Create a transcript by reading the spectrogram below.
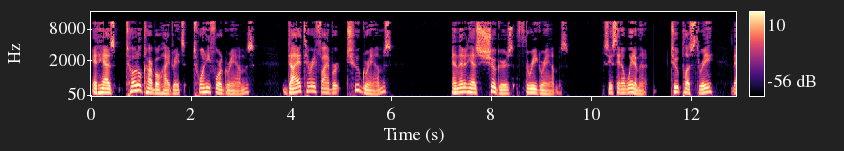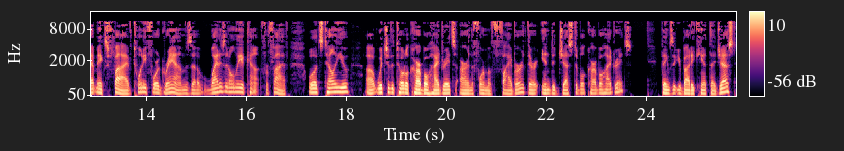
It has total carbohydrates, 24 grams, dietary fiber, 2 grams, and then it has sugars, 3 grams. So you say, now wait a minute. 2 plus 3, that makes 5. 24 grams, uh, why does it only account for 5? Well, it's telling you uh, which of the total carbohydrates are in the form of fiber. They're indigestible carbohydrates, things that your body can't digest.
